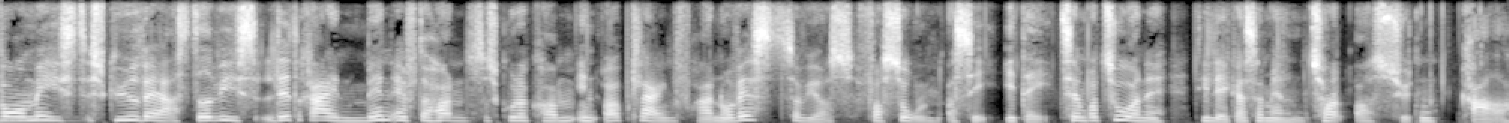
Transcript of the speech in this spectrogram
Får mest skydevejr, stedvis lidt regn, men efterhånden så skulle der komme en opklaring fra nordvest, så vi også får solen at se i dag. Temperaturerne de lægger sig mellem 12 og 17 grader.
